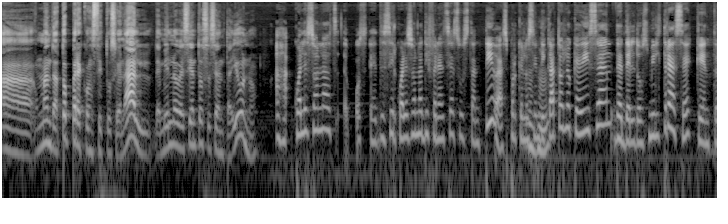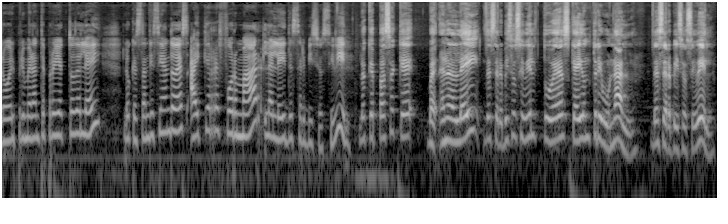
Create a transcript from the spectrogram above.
a un mandato preconstitucional de 1961. Ajá. ¿Cuáles son las, es decir, cuáles son las diferencias sustantivas? Porque los sindicatos lo que dicen desde el 2013, que entró el primer anteproyecto de ley, lo que están diciendo es hay que reformar la ley de servicio civil. Lo que pasa que, bueno, en la ley de servicio civil tú ves que hay un tribunal de servicio civil,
